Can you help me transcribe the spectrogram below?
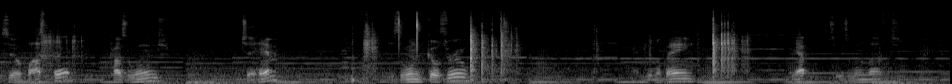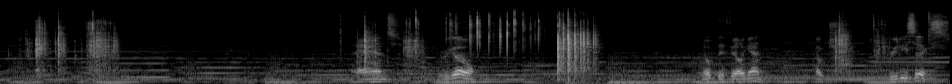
So boss pull, cause a wound to him. Wound go through? I feel no pain. Yep, so he's a wound left. And here we go. Nope, they fail again. Ouch. 3d6.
